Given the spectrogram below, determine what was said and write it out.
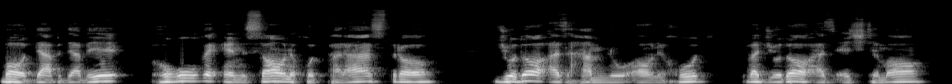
با دبدبه حقوق انسان خودپرست را جدا از هم نوعان خود و جدا از اجتماع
